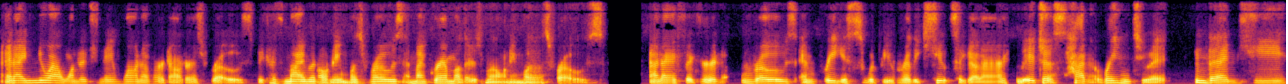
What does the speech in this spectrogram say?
And I knew I wanted to name one of our daughters Rose because my middle name was Rose and my grandmother's middle name was Rose. And I figured Rose and Reese would be really cute together. It just had a ring to it. And then he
